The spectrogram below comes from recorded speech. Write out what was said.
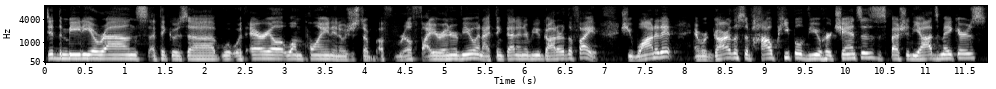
did the media rounds. I think it was uh, with Ariel at one point, and it was just a, a, real fire interview. And I think that interview got her the fight. She wanted it, and regardless of how people view her chances, especially the odds makers,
